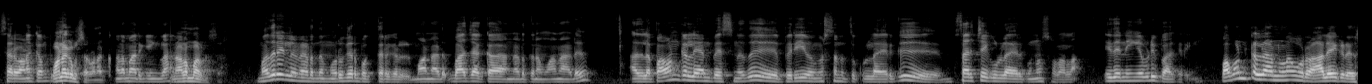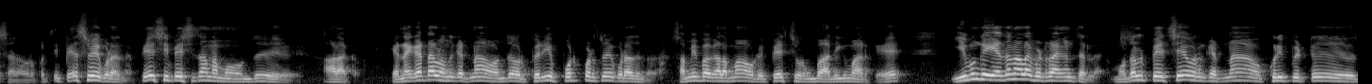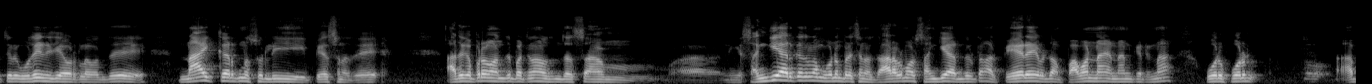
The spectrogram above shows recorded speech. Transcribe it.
சார் வணக்கம். வணக்கம் சார் வணக்கம். நலமா இருக்கீங்களா? நலமா இருக்கு சார். மதுரையில் நடந்த முருகர் பக்தர்கள் மாநாடு பாஜக நடத்தின மாநாடு அதில் பவன் கல்யாண் பேசினது பெரிய விமர்சனத்துக்குள்ளா இருக்கு சர்ச்சைக்குள்ளா இருக்குன்னு சொல்லலாம். இதை நீங்க எப்படி பாக்குறீங்க பவன் கல்யாணம்லாம் ஒரு ஆளே கிடையாது சார். அவரை பற்றி பேசவே கூடாது. பேசி பேசி தான் நம்ம வந்து ஆளாக்கும் என்னை கேட்டால் வந்து கேட்டினா வந்து அவர் பெரிய பொருட்படுத்தவே கூடாதுன்ற சமீப காலமாக அவருடைய பேச்சு ரொம்ப அதிகமாக இருக்குது இவங்க எதனால் விடுறாங்கன்னு தெரில முதல் பேச்சே அவர் கேட்டினா குறிப்பிட்டு திரு உதயநிதி அவர்களை வந்து நாய்க்கர்னு சொல்லி பேசுனது. அதுக்கப்புறம் வந்து பார்த்தீங்கன்னா இந்த சம் நீங்கள் சங்கியாக இருக்கிறது நமக்கு ஒன்றும் பிரச்சனை. தாராளமாக சங்கியாக இருந்துக்கிட்டோம் அது பேரே தான் பவன்னா என்னன்னு கேட்டிங்கன்னா ஒரு பொருள்.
